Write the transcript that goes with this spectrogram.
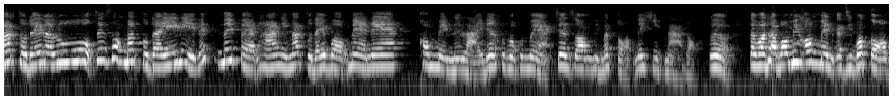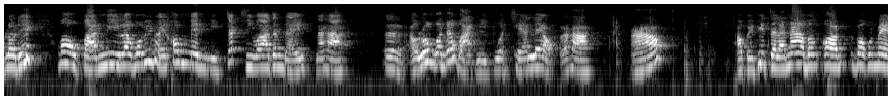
มักตัวใดละลูก เส้นซองมักตัวใดนี่ในในแปดหางนี่มักตัวใดบอกแม่แน่คอมเมนต์หลายๆเด้อคุณพ่อคุณแม่เส้นซองที่มาตอบในคลิปหนาดอก เออ แต่ว่าถ้าบ่มีคอมเมนต์ก็สิบ่ตอบแล้วดิว้าปานนี้แล้วบ่มีไผคอมเมนต์นี่จักสิว่าจังใดนะคะเออเอาลงก่อนเด้อบาดนี่ปวดแขนแล้วนะคะเอาเอาไปพิจารณาเบื้องก่อนคุณพ่อคุณแม่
